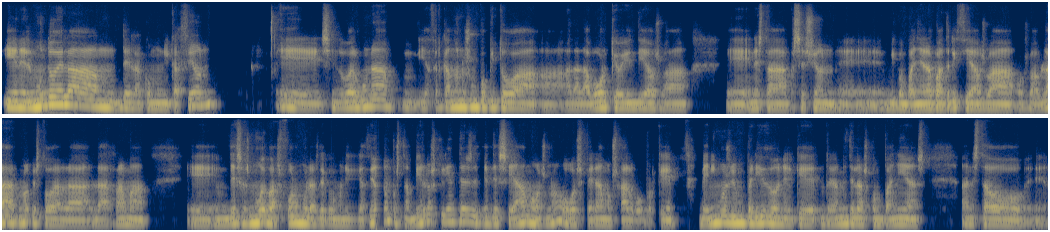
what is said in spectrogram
Y en el mundo de la, de la comunicación, eh, sin duda alguna, y acercándonos un poquito a, la labor que hoy en día os va, eh, en esta sesión, mi compañera Patricia os va, os va a hablar, ¿no? que es toda la, la rama eh, de esas nuevas fórmulas de comunicación, pues también los clientes deseamos ¿no? o esperamos algo, porque venimos de un periodo en el que realmente las compañías han estado, eh,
